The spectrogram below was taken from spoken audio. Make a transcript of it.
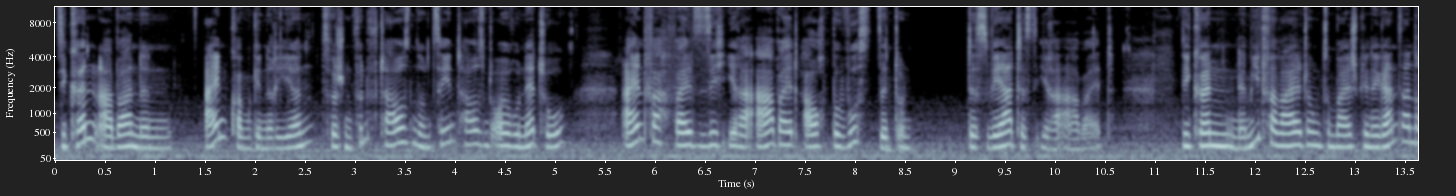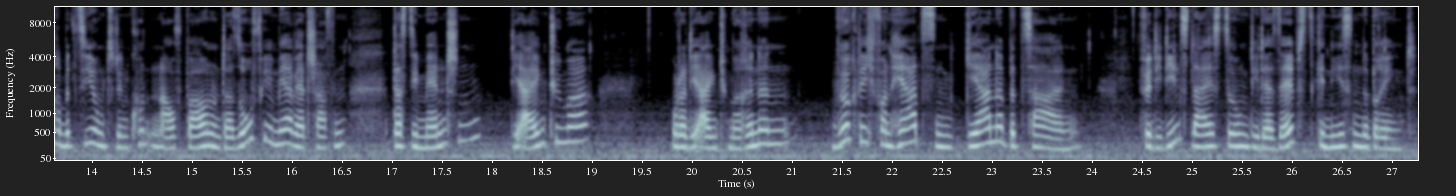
Sie können aber ein Einkommen generieren zwischen 5.000 und 10.000 Euro netto, einfach weil sie sich ihrer Arbeit auch bewusst sind und des Wertes ihrer Arbeit. Die können in der Mietverwaltung zum Beispiel eine ganz andere Beziehung zu den Kunden aufbauen und da so viel Mehrwert schaffen, dass die Menschen, die Eigentümer, oder die Eigentümerinnen wirklich von Herzen gerne bezahlen für die Dienstleistung, die der Selbstgenießende bringt.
